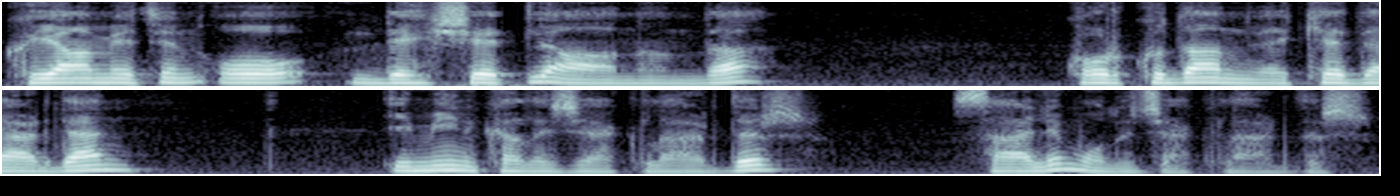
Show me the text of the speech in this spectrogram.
kıyametin o dehşetli anında korkudan ve kederden emin kalacaklardır, salim olacaklardır.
